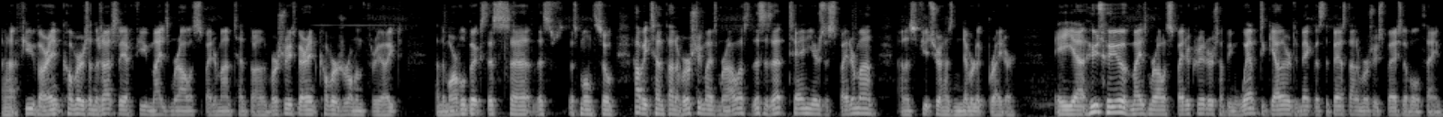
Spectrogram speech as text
Uh, a few variant covers, and there's actually a few Miles Morales Spider-Man 10th anniversary variant covers running throughout and the Marvel books this uh, this this month. So happy 10th anniversary, Miles Morales. This is it. 10 years of Spider-Man, and his future has never looked brighter. A uh, who's who of Miles Morales Spider creators have been webbed together to make this the best anniversary special of all time.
